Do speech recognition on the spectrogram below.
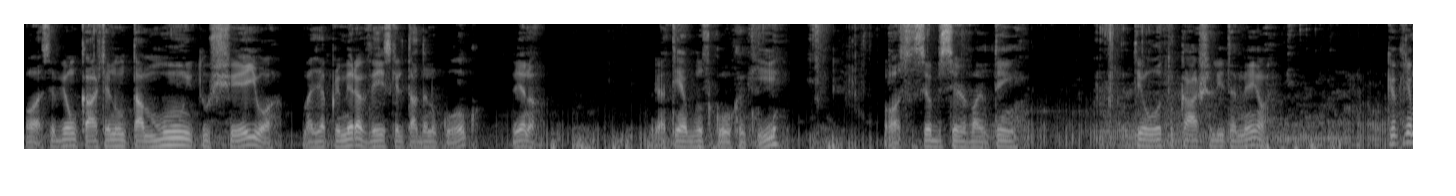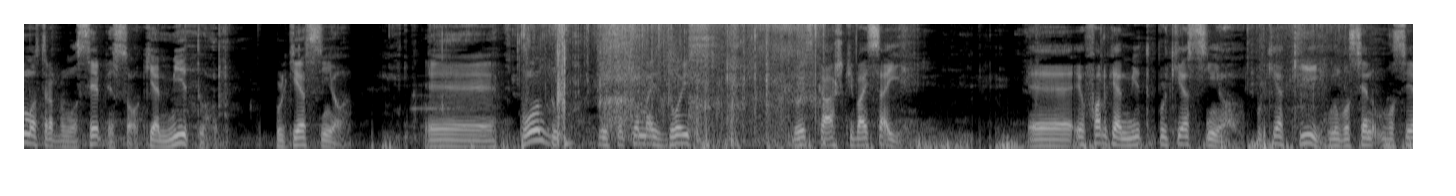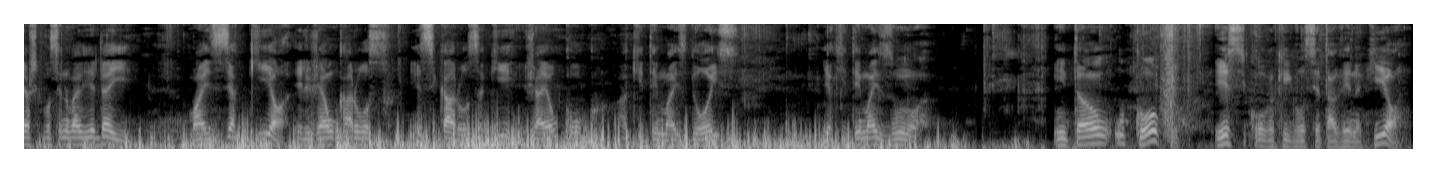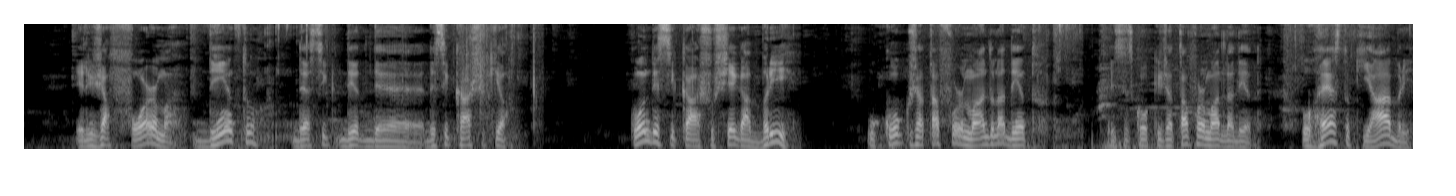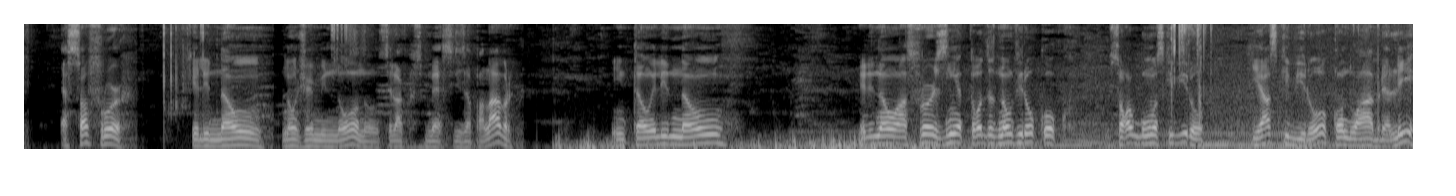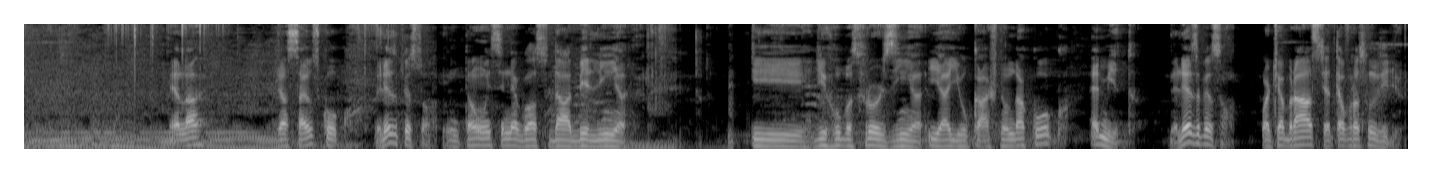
Ó, você vê um cacho que não tá muito cheio, ó. Mas é a primeira vez que ele tá dando coco. Vendo? Já tem alguns cocos aqui. Ó, se você observar, eu tenho, eu tenho outro cacho ali também, ó. O que eu queria mostrar pra você, pessoal, que é mito. Porque assim, ó. É, quando... Esse aqui é mais dois, dois cachos que vai sair. É, eu falo que é mito porque assim, ó. Porque aqui, você, você acha que você não vai ver daí. Mas aqui, ó, ele já é um caroço. Esse caroço aqui já é o coco. Aqui tem mais dois e aqui tem mais um, ó. Então, o coco, esse coco aqui que você tá vendo aqui, ó, ele já forma dentro desse, de, de, desse cacho aqui, ó. Quando esse cacho chega a abrir, o coco já tá formado lá dentro. Esses cocos já tá formado lá dentro. O resto que abre é só flor ele não não germinou, não sei lá como se diz a palavra. Então ele não ele não as florzinhas todas não virou coco, só algumas que virou. E as que virou, quando abre ali, ela já sai os cocos. Beleza, pessoal? Então esse negócio da abelhinha que derruba as florzinhas e aí o cacho não dá coco é mito. Beleza, pessoal? Forte abraço e até o próximo vídeo.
